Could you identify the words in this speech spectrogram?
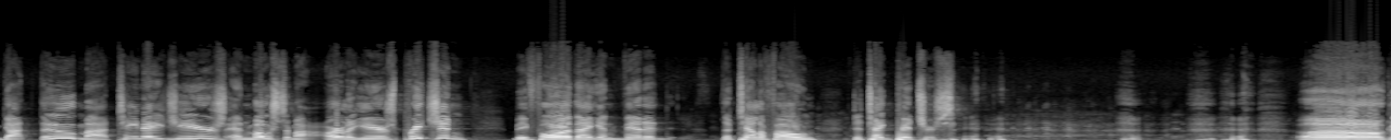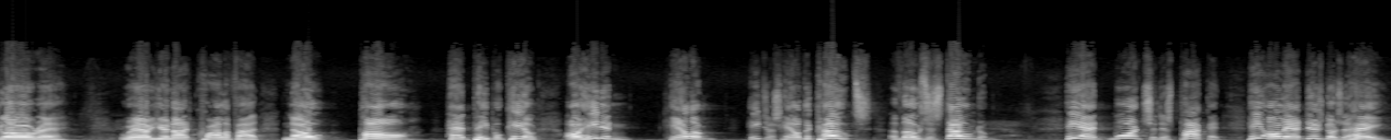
got through my teenage years and most of my early years preaching before they invented the telephone to take pictures. oh, glory. Well, you're not qualified. No, Paul had people killed. Oh, he didn't kill them. He just held the coats of those that stoned him. He had warrants in his pocket. He all he had to do is go say, "Hey,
